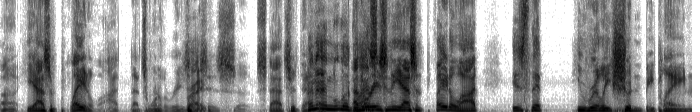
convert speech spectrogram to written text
Uh, he hasn't played a lot. That's one of the reasons Right. his uh, stats are down. And, and look, And the reason he hasn't played a lot is that he really shouldn't be playing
